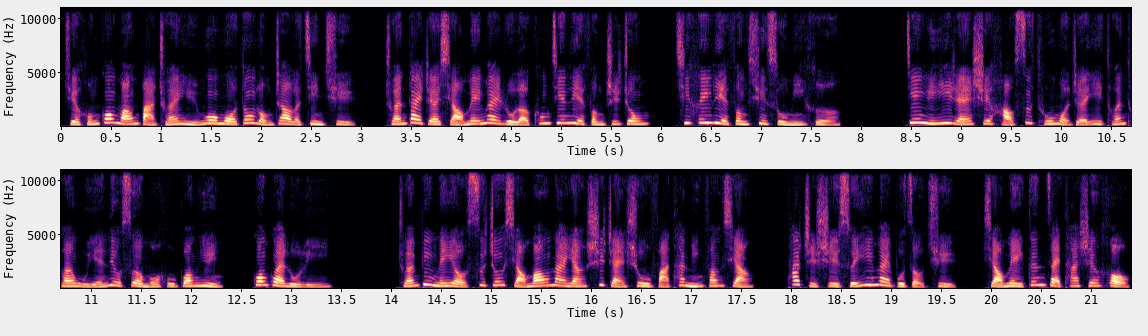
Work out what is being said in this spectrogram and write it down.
血红光芒把船与默默都笼罩了进去。船带着小妹迈入了空间裂缝之中，漆黑裂缝迅速弥合，监狱依然是好似涂抹着一团团五颜六色模糊光晕，光怪陆离。船并没有四周小猫那样施展术法探明方向，它只是随意迈步走去，小妹跟在它身后。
